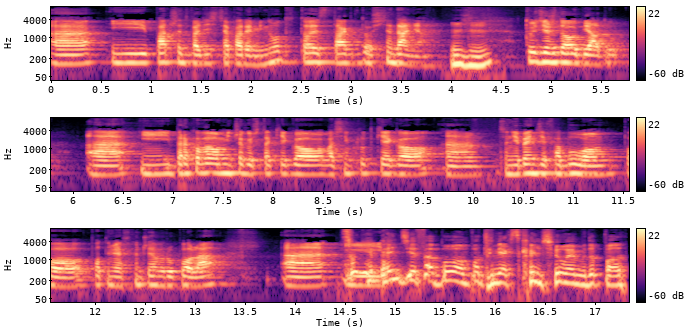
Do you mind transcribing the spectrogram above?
e, i patrzę 20 parę minut, to jest tak do śniadania, mhm. tudzież do obiadu. E, I brakowało mi czegoś takiego właśnie krótkiego, e, co nie będzie fabułą po, po tym, jak skończyłem Rupola. E, co I... nie będzie fabułą po tym, jak skończyłem Rupola.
